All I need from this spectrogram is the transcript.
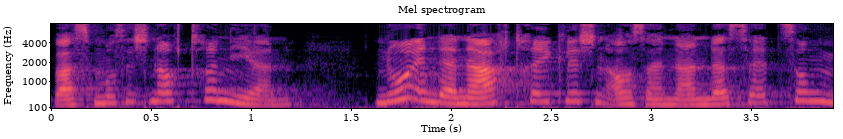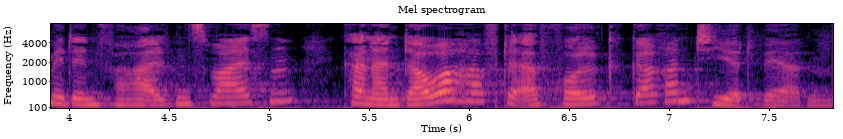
Was muss ich noch trainieren? Nur in der nachträglichen Auseinandersetzung mit den Verhaltensweisen kann ein dauerhafter Erfolg garantiert werden.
